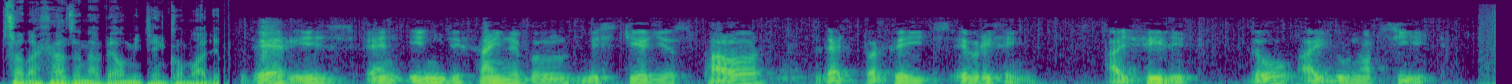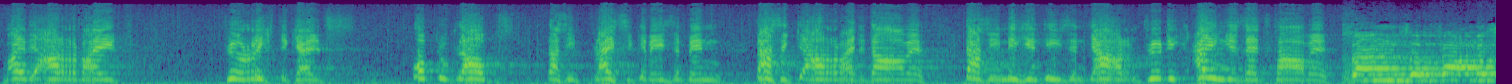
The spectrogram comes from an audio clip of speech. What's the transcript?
sa nachádza na veľmi tenkom lade. There is an indefinable, mysterious power that pervades everything. I feel it, though I do not see it. Meine Arbeit für richtig hältst, ob du glaubst, dass ich fleißig gewesen bin, dass ich gearbeitet habe, dass ich mich in diesen Jahren für dich eingesetzt habe. Sons of former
